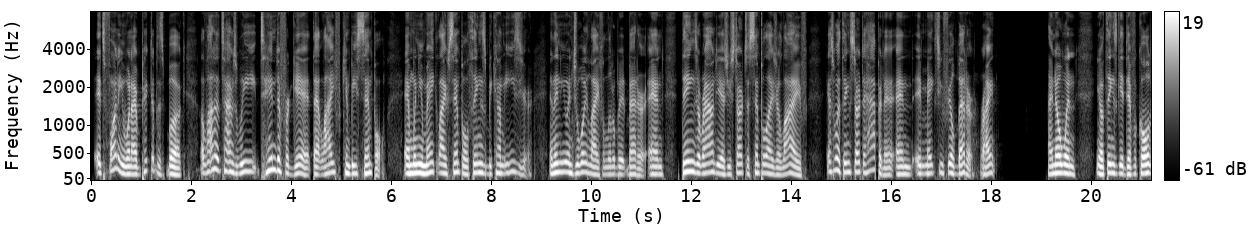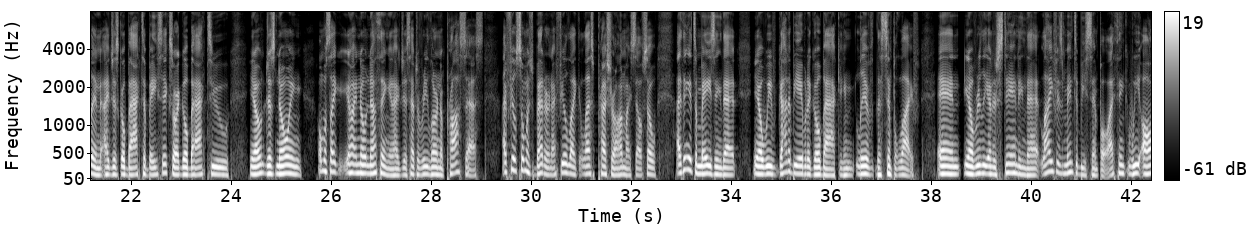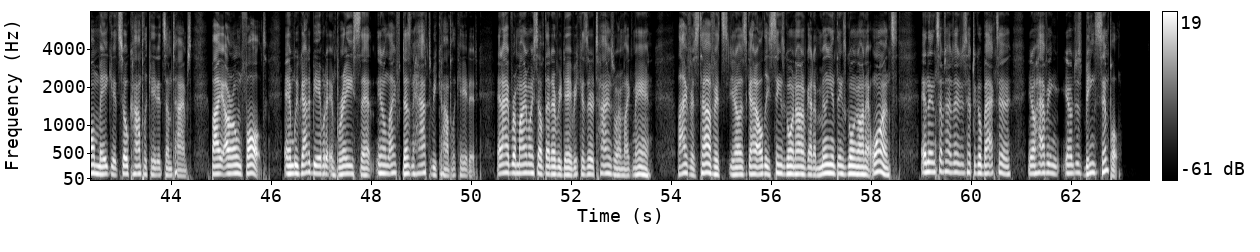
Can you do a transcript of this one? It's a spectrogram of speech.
it's funny when I picked up this book, a lot of times we tend to forget that life can be simple. And when you make life simple, things become easier and then you enjoy life a little bit better. And things around you, as you start to simplify your life, guess what? Things start to happen and it makes you feel better, right? I know when, you know, things get difficult and I just go back to basics or I go back to, you know, just knowing almost like, you know, I know nothing and I just have to relearn the process. I feel so much better and I feel like less pressure on myself. So I think it's amazing that, you know, we've got to be able to go back and live the simple life and, you know, really understanding that life is meant to be simple. I think we all make it so complicated sometimes by our own fault. And we've got to be able to embrace that, you know, life doesn't have to be complicated. And I remind myself that every day because there are times where I'm like, man, life is tough. It's, you know, it's got all these things going on. I've got a million things going on at once. And then sometimes I just have to go back to, you know, having, you know, just being simple.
